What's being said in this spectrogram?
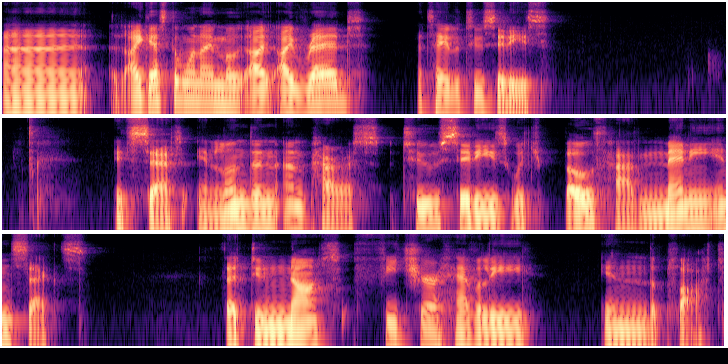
Uh, I guess the one I, mo- I I read A Tale of Two Cities. It's set in London and Paris, two cities which both have many insects that do not feature heavily in the plot.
